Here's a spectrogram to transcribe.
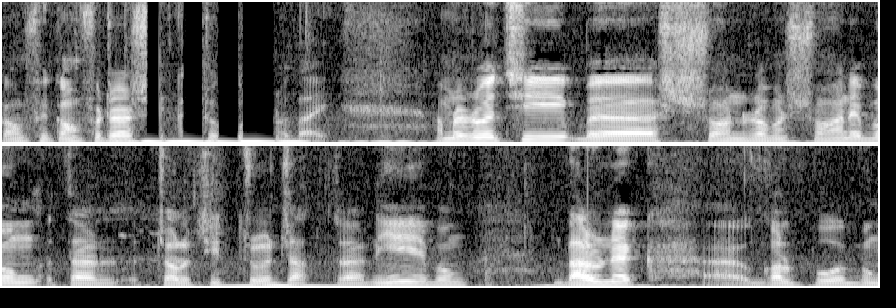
কমফি কমফোর্টার উষ্ণতায় আমরা রয়েছি সোহান রহমান সোহান এবং তার চলচ্চিত্র যাত্রা নিয়ে এবং দারুণ এক গল্প এবং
